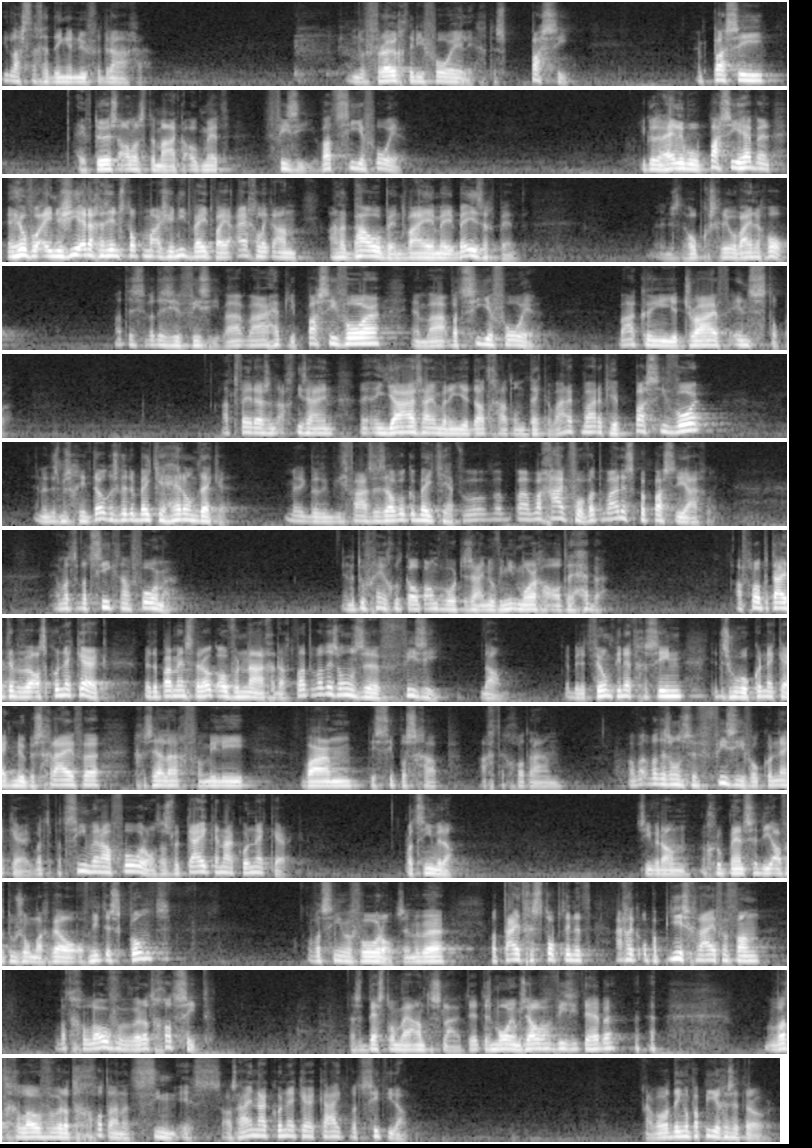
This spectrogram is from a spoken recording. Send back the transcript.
die lastige dingen nu verdragen? Om de vreugde die voor je ligt. Dus passie. En passie heeft dus alles te maken ook met visie. Wat zie je voor je? Je kunt een heleboel passie hebben en heel veel energie ergens in stoppen, maar als je niet weet waar je eigenlijk aan, aan het bouwen bent, waar je mee bezig bent, dan is het hoop geschreeuw weinig wol. Wat is, wat is je visie? Waar, waar heb je passie voor en waar, wat zie je voor je? Waar kun je je drive in stoppen? Laat 2018 zijn, een jaar zijn waarin je dat gaat ontdekken. Waar heb, je passie voor? En het is misschien telkens weer een beetje herontdekken merk ik dat ik die fase zelf ook een beetje heb. Waar, ga ik voor? Wat, waar is mijn passie eigenlijk? En wat, wat zie ik dan voor me? En het hoeft geen goedkoop antwoord te zijn, dat hoef je niet morgen al te hebben. Afgelopen tijd hebben we als Connect Kerk met een paar mensen er ook over nagedacht. Wat, wat is onze visie dan? We hebben dit filmpje net gezien. Dit is hoe we Connect nu beschrijven. Gezellig, familie, warm, discipelschap, achter God aan. Maar wat, wat is onze visie voor Connect Kerk? Wat, wat zien we nou voor ons als we kijken naar Connect Kerk? Wat zien we dan? Zien we dan een groep mensen die af en toe zondag wel of niet eens komt? Of wat zien we voor ons? En we hebben wat tijd gestopt in het eigenlijk op papier schrijven van wat geloven we dat God ziet. Dat is het beste om bij aan te sluiten. Het is mooi om zelf een visie te hebben. wat geloven we dat God aan het zien is? Als hij naar Connect Kerk kijkt, wat ziet hij dan? Nou, we hebben wat dingen op papier gezet erover.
